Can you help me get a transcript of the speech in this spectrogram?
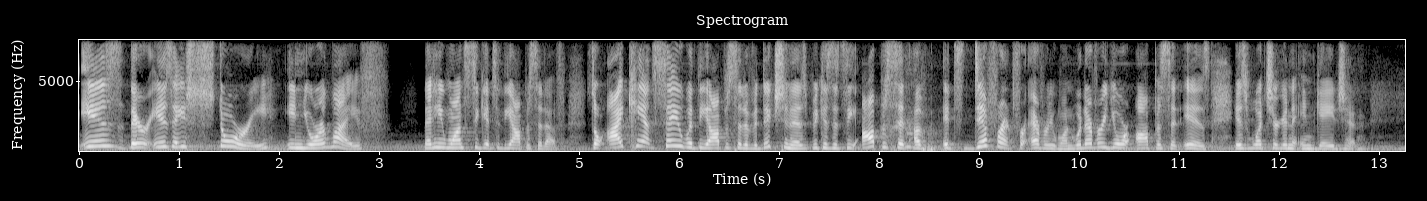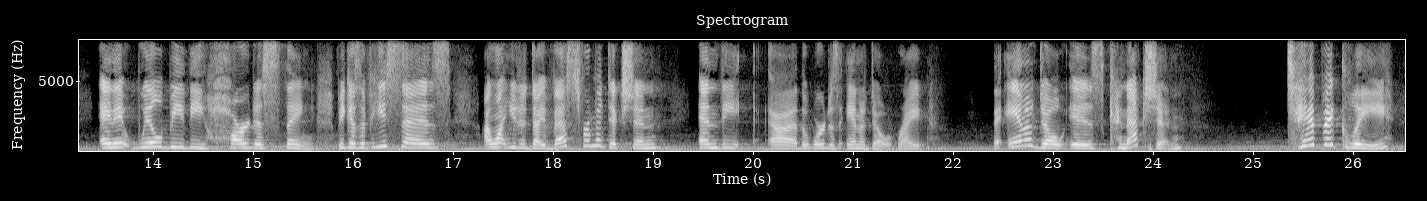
is there is a story in your life that he wants to get to the opposite of. So I can't say what the opposite of addiction is because it's the opposite of it's different for everyone. Whatever your opposite is is what you're going to engage in. And it will be the hardest thing. Because if he says, I want you to divest from addiction, and the, uh, the word is antidote, right? The antidote is connection. Typically,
